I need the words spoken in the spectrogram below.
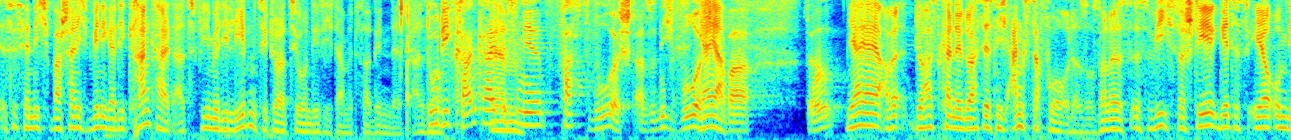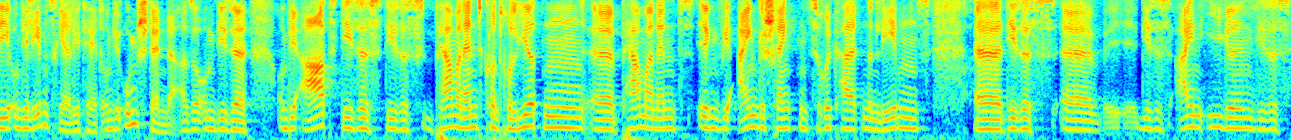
es ist ja nicht wahrscheinlich weniger die Krankheit als vielmehr die Lebenssituation, die sich damit verbindet. Also Du, die Krankheit ist mir fast wurscht. Also nicht wurscht, Ja, ja. aber? Ja, ja, ja, aber du hast keine, du hast jetzt nicht Angst davor oder so, sondern es ist, wie ich es verstehe, geht es eher um die, um die Lebensrealität, um die Umstände, also um diese, um die Art dieses, dieses permanent kontrollierten, äh, permanent irgendwie eingeschränkten, zurückhaltenden Lebens, äh, dieses, äh, dieses Einigeln, dieses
